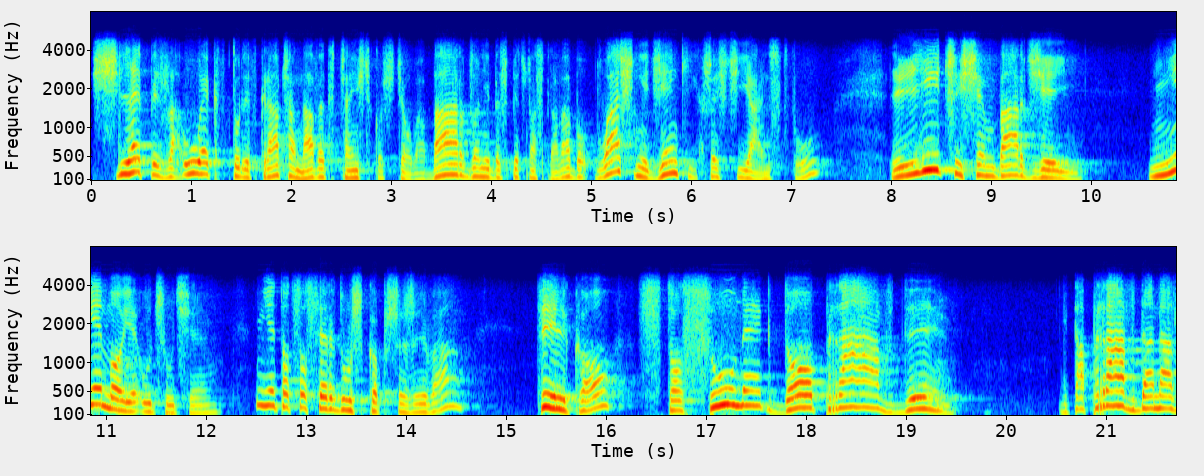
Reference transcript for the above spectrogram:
ślepy zaułek, w który wkracza nawet część Kościoła. Bardzo niebezpieczna sprawa, bo właśnie dzięki chrześcijaństwu liczy się bardziej nie moje uczucie, nie to, co serduszko przeżywa, tylko stosunek do prawdy. I ta prawda nas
